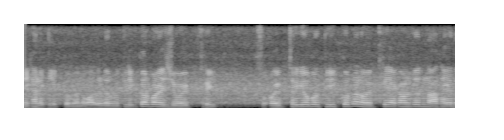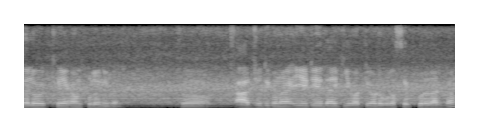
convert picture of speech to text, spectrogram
এইখানে ক্লিক করবেন। ওয়ালেটের উপর ক্লিক করার পর এই যে ওয়েব থ্রি সো ওয়েব থ্রির উপর ক্লিক করবেন। ওয়েব থ্রি অ্যাকাউন্ট যদি না থাকে, তাহলে ওয়েব থ্রি অ্যাকাউন্ট খুলে নেবেন। তো আর যদি কোনো ইএটিএ দেয় কিওয়ার্ড টিওয়ার্ড ওগুলো সেভ করে রাখবেন।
